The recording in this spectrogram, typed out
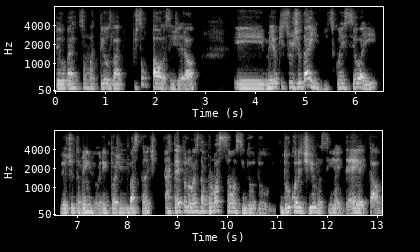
pelo bairro de São Mateus, lá por São Paulo, assim, em geral. E meio que surgiu daí. A gente se conheceu aí. Meu tio também orientou a gente bastante, até pelo lance da formação, assim, do, do, do coletivo, assim, a ideia e tal.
